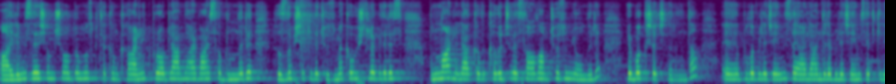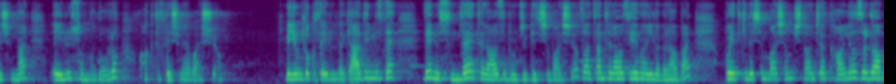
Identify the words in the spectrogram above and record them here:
Ailemizle yaşamış olduğumuz bir takım karmik problemler varsa bunları hızlı bir şekilde çözüme kavuşturabiliriz. Bunlarla alakalı kalıcı ve sağlam çözüm yolları ve bakış açılarını da e, bulabileceğimiz, değerlendirebileceğimiz etkileşimler Eylül sonuna doğru aktifleşmeye başlıyor. Ve 29 Eylül'de geldiğimizde Venüs'ün de terazi burcu geçişi başlıyor. Zaten terazi yeni ayıyla beraber bu etkileşim başlamıştı ancak hali hazırda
